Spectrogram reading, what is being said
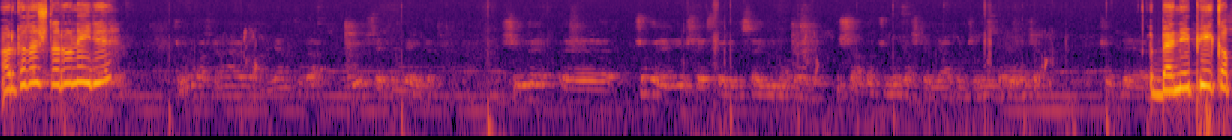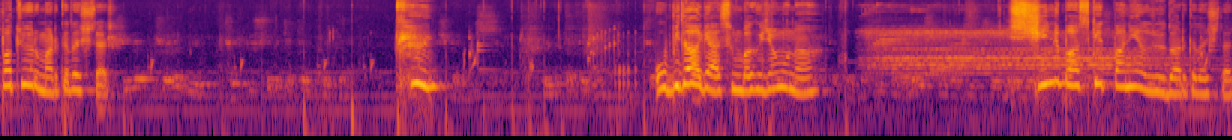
Arkadaşlar o neydi? Şimdi e, çok önemli bir şey söyledi Sayın İmamoğlu. İnşallah Cumhurbaşkanı yardımcımız da olacak. Çok değerli. Ben epey kapatıyorum arkadaşlar. O bir daha gelsin bakacağım ona. Şimdi basket bunny yazıyordu arkadaşlar.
